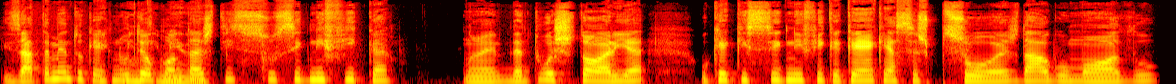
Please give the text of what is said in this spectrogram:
exatamente, o que é que no teu contexto isso significa? É? da tua história, o que é que isso significa? Quem é que essas pessoas, de algum modo,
